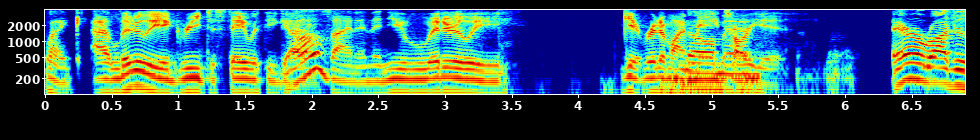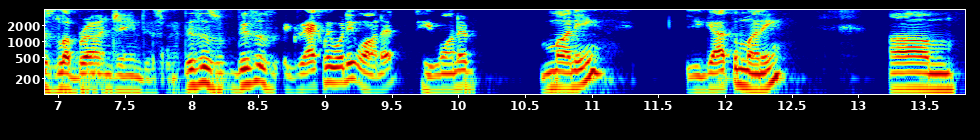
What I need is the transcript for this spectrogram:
Like I literally agreed to stay with you guys No. and sign, and then you literally get rid of my No, main man. target. Aaron Rodgers, LeBron James. This man. This is this is exactly what he wanted. He wanted money. You got the money. Um,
